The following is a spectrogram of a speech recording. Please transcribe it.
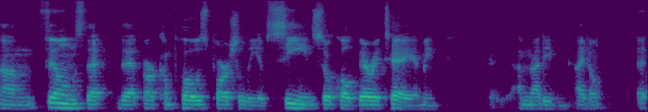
um, films that that are composed partially of scenes, so-called verite. I mean, I'm not even. I don't. Uh,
